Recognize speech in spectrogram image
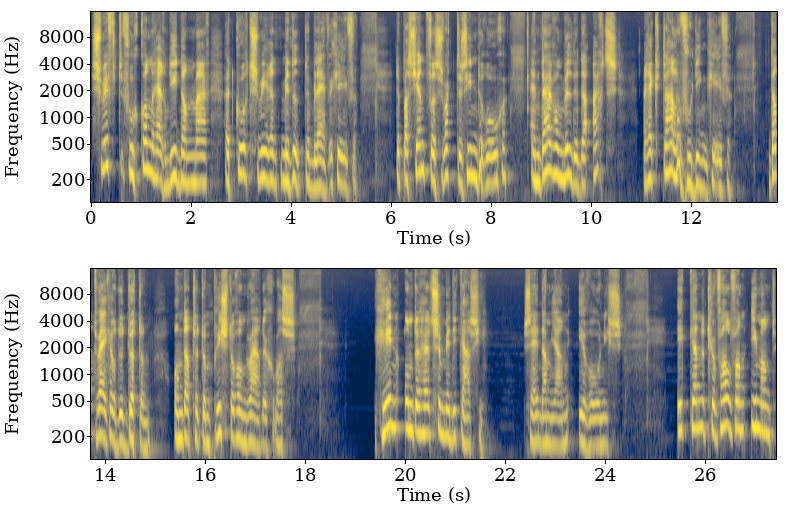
Swift vroeg Conradi dan maar het koortswerend middel te blijven geven. De patiënt verzwakte ziende ogen en daarom wilde de arts rectale voeding geven. Dat weigerde Dutton, omdat het een priester onwaardig was. Geen onderhuidse medicatie, zei Damian ironisch. Ik ken het geval van iemand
